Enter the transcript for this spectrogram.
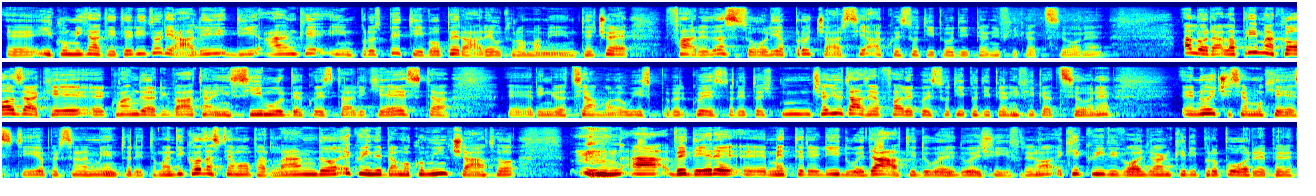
eh, i comitati territoriali di anche in prospettiva operare autonomamente, cioè fare da soli, approcciarsi a questo tipo di pianificazione. Allora, la prima cosa che eh, quando è arrivata in Simurg questa richiesta, eh, ringraziamo la WISP per questo, ha detto mm, ci aiutate a fare questo tipo di pianificazione e noi ci siamo chiesti, io personalmente ho detto ma di cosa stiamo parlando e quindi abbiamo cominciato a vedere, eh, mettere lì due dati, due, due cifre no? e che qui vi voglio anche riproporre per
